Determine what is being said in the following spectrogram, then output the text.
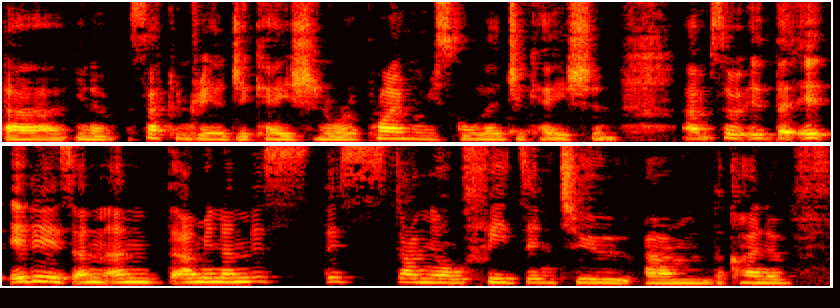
uh, you know, secondary education or a primary school education. Um, so it, it, it is, and and I mean, and this this Daniel feeds into um, the kind of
